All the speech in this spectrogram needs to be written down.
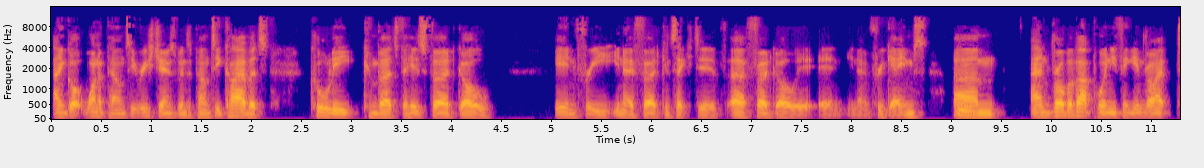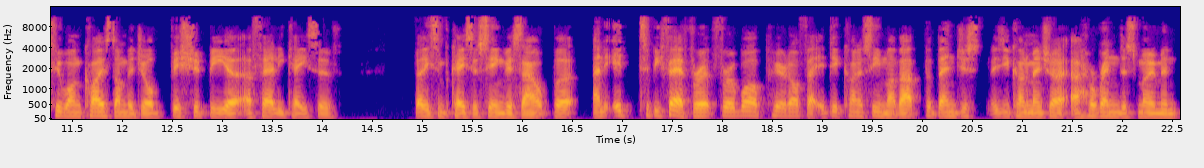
and got one a penalty. Reece James wins a penalty. Kai Havertz coolly converts for his third goal in three, you know, third consecutive uh, third goal in you know three games. Yeah. Um, and Rob, at that point, you're thinking, right, two one, Kai's done the job. This should be a, a fairly case of fairly simple case of seeing this out. But and it to be fair, for a, for a while period after that, it did kind of seem like that. But then just as you kind of mentioned, a, a horrendous moment,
